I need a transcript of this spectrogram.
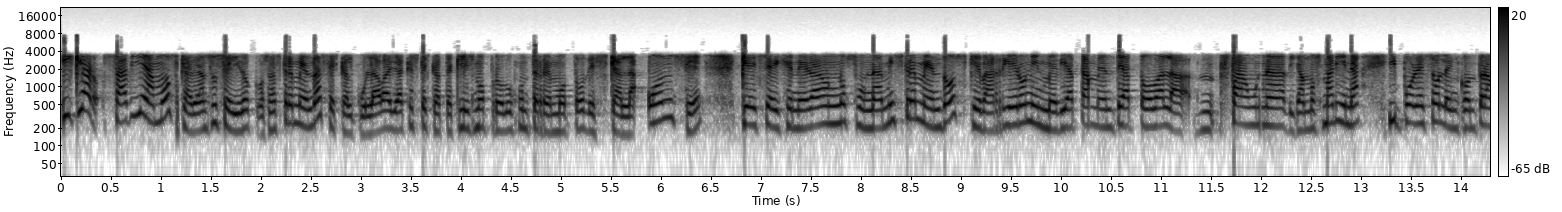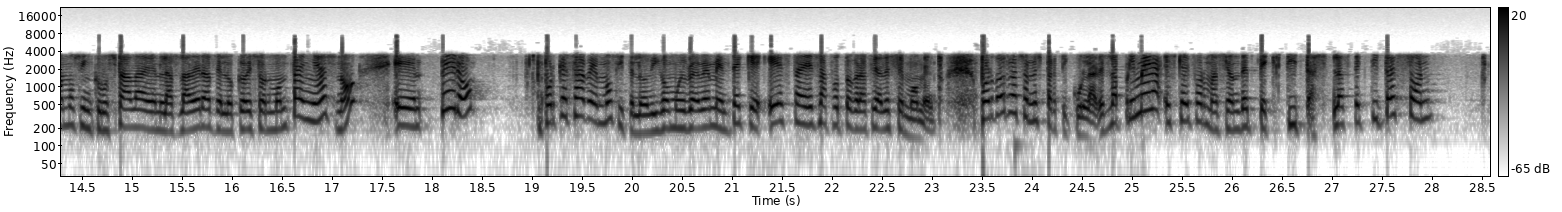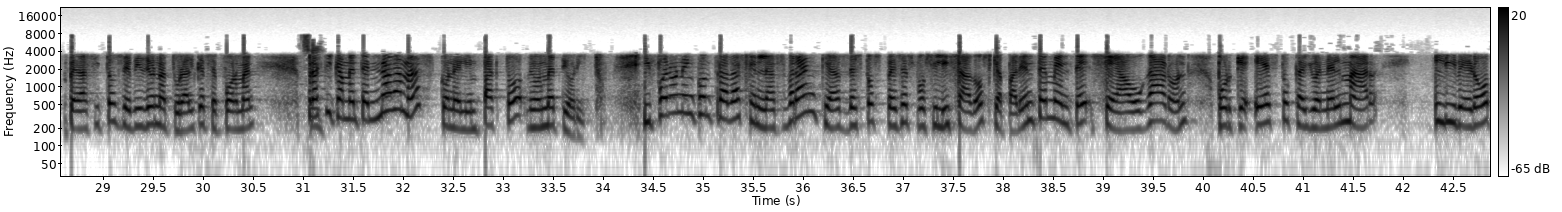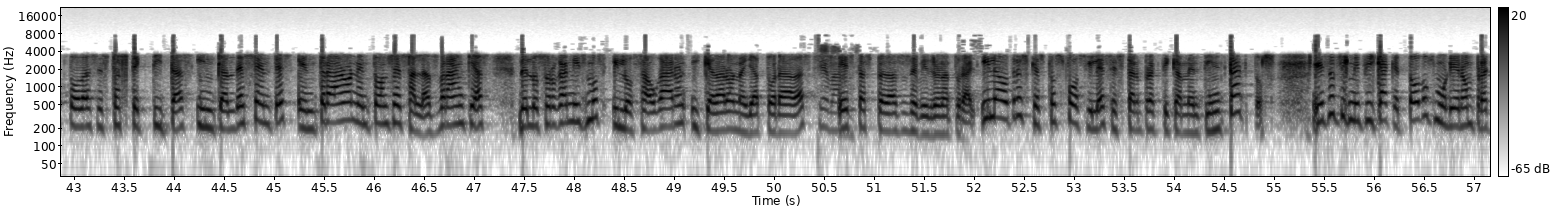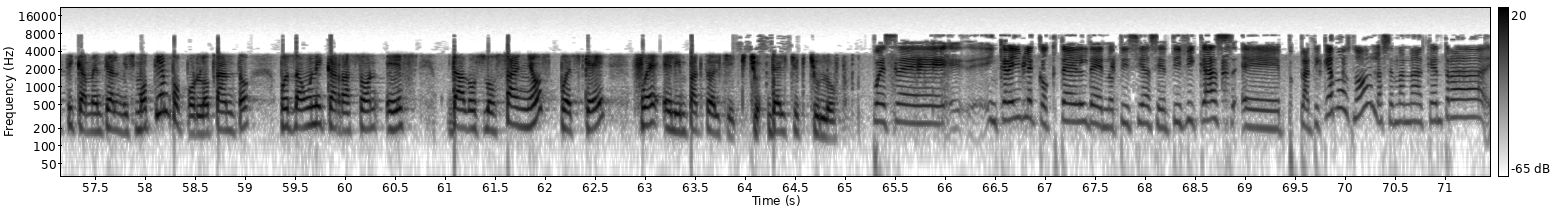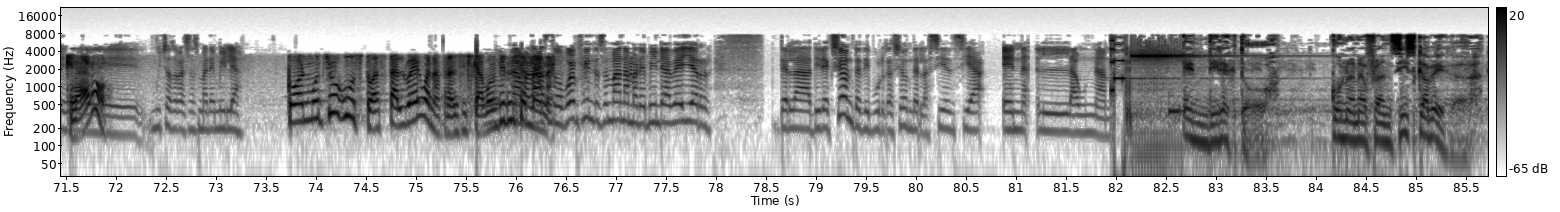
Y claro, sabíamos que habían sucedido cosas tremendas, se calculaba ya que este cataclismo produjo un terremoto de escala 11, que se generaron unos tsunamis tremendos que barrieron inmediatamente a toda la mm, fauna, digamos, marina, y por eso la encontramos incrustada en las laderas de lo que hoy son montañas, ¿no? Eh, pero porque sabemos, y te lo digo muy brevemente, que esta es la fotografía de ese momento, por dos razones particulares. La primera es que hay formación de tectitas. Las tectitas son pedacitos de vidrio natural que se forman prácticamente nada más con el impacto de un meteorito. Y fueron encontradas en las branquias de estos peces fosilizados que aparentemente se ahogaron porque esto cayó en el mar liberó todas estas tectitas incandescentes, entraron entonces a las branquias de los organismos y los ahogaron y quedaron allá atoradas estas pedazos de vidrio natural. Y la otra es que estos fósiles están prácticamente intactos. Eso significa que todos murieron prácticamente al mismo tiempo, por lo tanto, pues la única razón es dados los años, pues que fue el impacto del, del Chicxulub. Pues eh, increíble cóctel de noticias científicas. Eh, platiquemos, ¿no? La semana que entra. Eh, claro. muchas gracias, María Emilia. Con mucho gusto. Hasta luego, Ana Francisca. Buen fin de semana. Buen fin de semana, María Emilia Beyer, de la Dirección de Divulgación de la Ciencia en la UNAM. En directo, con Ana Francisca Vega.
